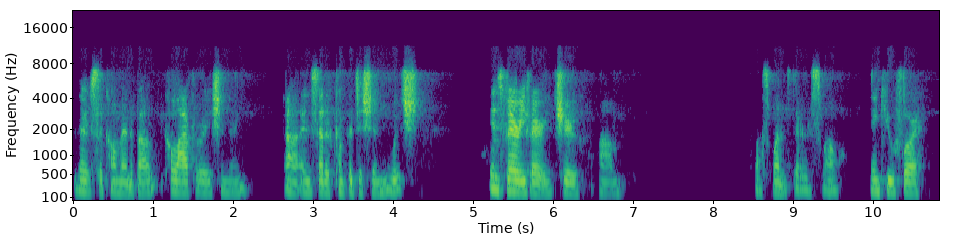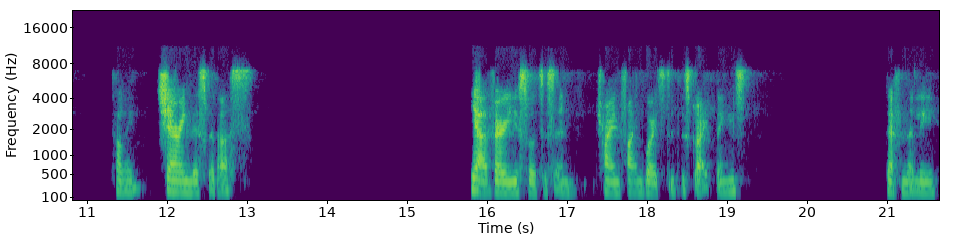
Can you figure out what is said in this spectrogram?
there's a comment about collaboration and uh, instead of competition, which is very, very true. Um, plus one's there as well. Thank you for telling, sharing this with us. Yeah, very useful to try and find words to describe things. Definitely.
